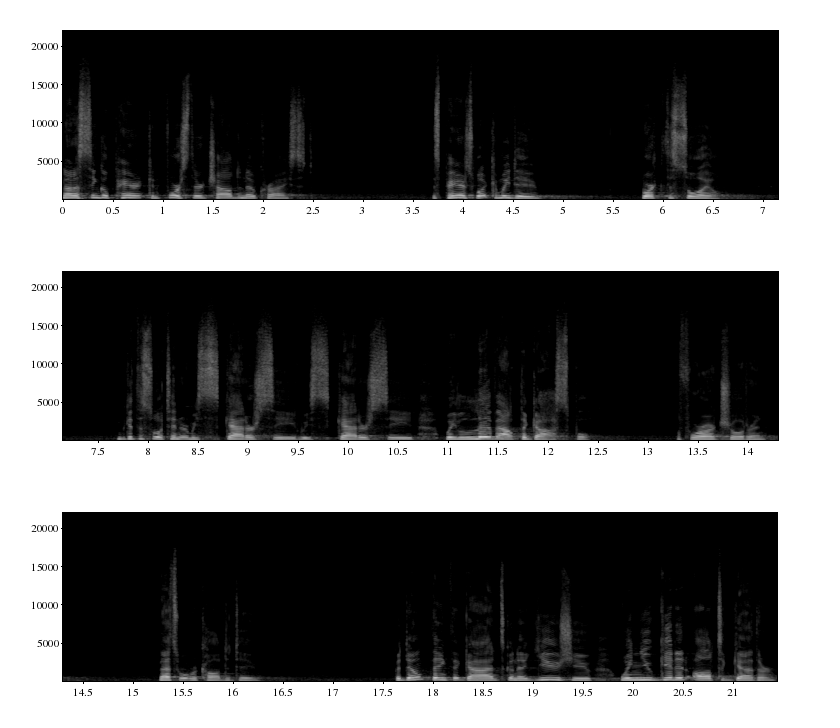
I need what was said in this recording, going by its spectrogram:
not a single parent can force their child to know Christ. As parents, what can we do? Work the soil. We get the soil tender and we scatter seed. We scatter seed. We live out the gospel before our children. That's what we're called to do. But don't think that God's going to use you when you get it all together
